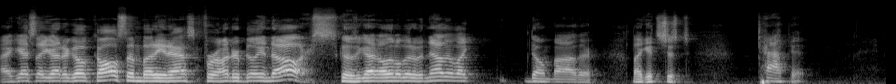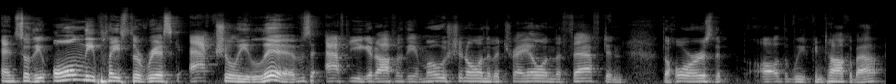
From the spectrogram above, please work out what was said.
I guess I got to go call somebody and ask for $100 billion because I got a little bit of it. Now they're like, don't bother. Like, it's just tap it. And so the only place the risk actually lives after you get off of the emotional and the betrayal and the theft and the horrors that all that we can talk about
